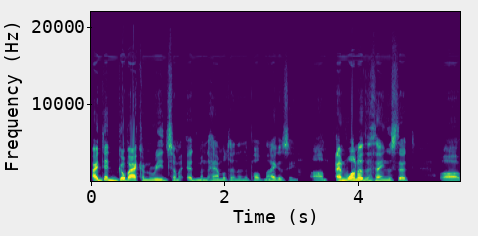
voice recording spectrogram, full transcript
I did go back and read some Edmund Hamilton in the Pulp magazine. Um, and one of the things that uh,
